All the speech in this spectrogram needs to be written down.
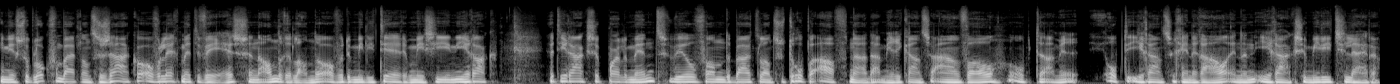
Minister Blok van Buitenlandse Zaken overlegt met de VS en andere landen over de militaire missie in Irak. Het Iraakse parlement wil van de buitenlandse troepen af na de Amerikaanse aanval op de, Iraanse generaal en een Iraakse militieleider.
